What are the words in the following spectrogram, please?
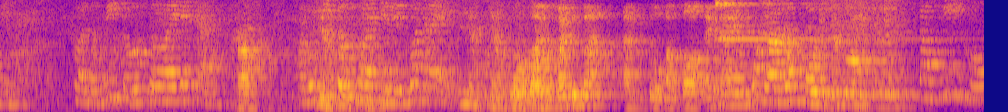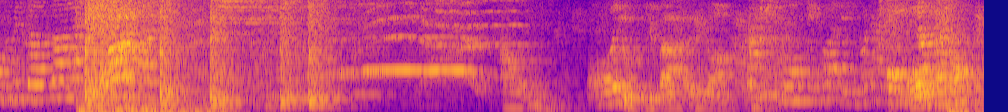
เนี่ยพ่อต้องมีตัวซอยได้กันครับถ้าบ่มีตัวซอยนี่เล่นบ่ได้นี่อย่างอย่างตัตัววซอยหมายถึงว่าอันตัวประกอบไอ้ไงผู้ยาน้ำโกนอีกแล้วต้อง โอ้ยหลุดพี่บ้าเลยเนาะมีของนี่พ่อเล่นบ่ได้โอ้โหแต่น้องติด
